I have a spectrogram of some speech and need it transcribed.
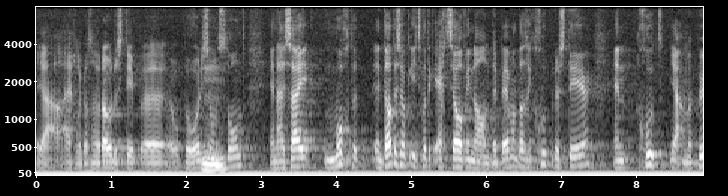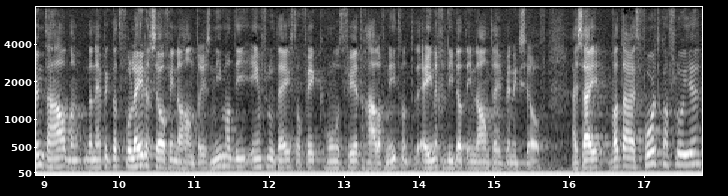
ja, eigenlijk als een rode stip eh, op de horizon Mhm. stond. En hij zei, mocht het, en dat is ook iets wat ik echt zelf in de hand heb. Hè? Want als ik goed presteer en goed ja, mijn punten haal, dan, dan heb ik dat volledig zelf in de hand. Er is niemand die invloed heeft of ik 140 haal of niet. Want de enige die dat in de hand heeft, ben ik zelf. Hij zei, wat daaruit voort kan vloeien,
